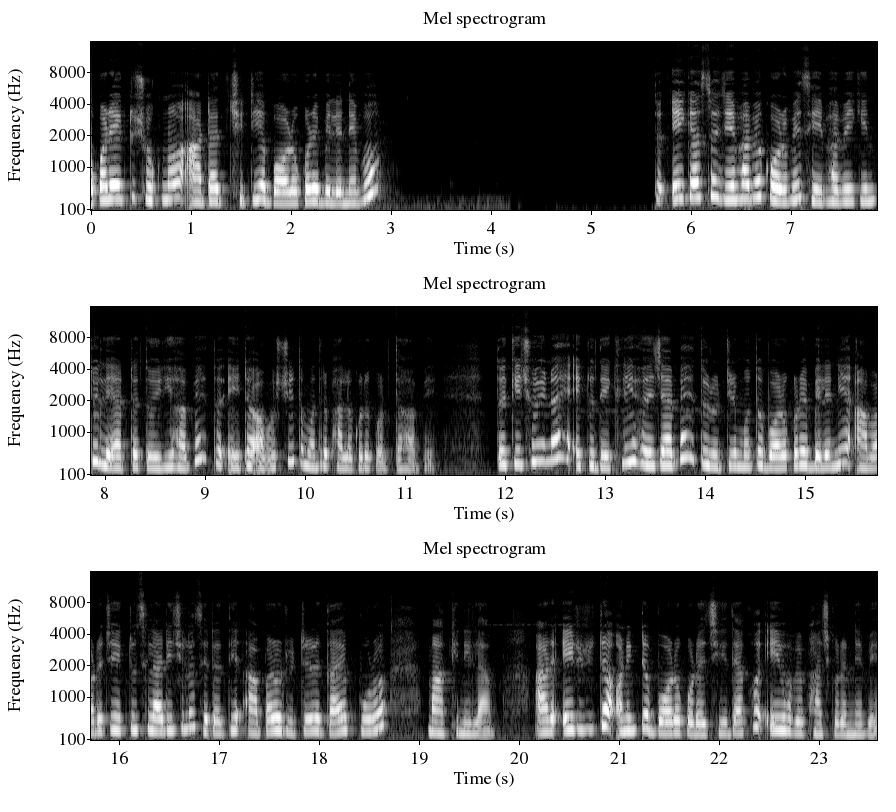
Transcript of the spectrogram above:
ওপারে একটু শুকনো আটা ছিটিয়ে বড় করে বেলে নেব। তো এই কাজটা যেভাবে করবে, সেইভাবেই কিন্তু লেয়ারটা তৈরি হবে। তো এইটা অবশ্যই তোমাদের ভালো করে করতে হবে। তো কিছুই নয়, একটু দেখলেই হয়ে যাবে। তো রুটির মতো বড় করে বেলে নিয়ে আবারও যে একটু স্লাডি ছিল, সেটা দিয়ে আবারও রুটির গায়ে পুরো মাখিয়ে নিলাম। আর এই রুটিটা অনেকটা বড় করেছি। দেখো, এইভাবে ভাঁজ করে নেবে।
